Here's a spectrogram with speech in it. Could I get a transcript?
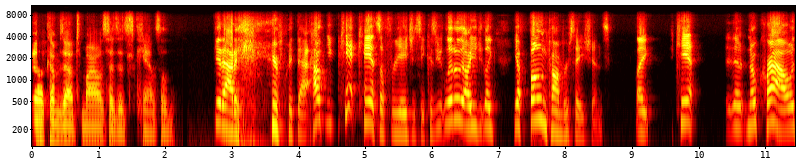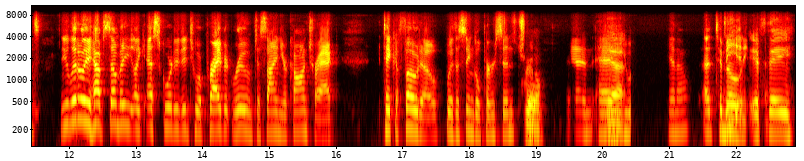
NFL comes out tomorrow and says it's canceled. Get out of here with that. How you can't cancel free agency because you literally are you like you have phone conversations. Like you can't, uh, no crowds. You literally have somebody like escorted into a private room to sign your contract, take a photo with a single person, It's true. and and Yeah. you, you know, uh, to so me, anyway. if they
